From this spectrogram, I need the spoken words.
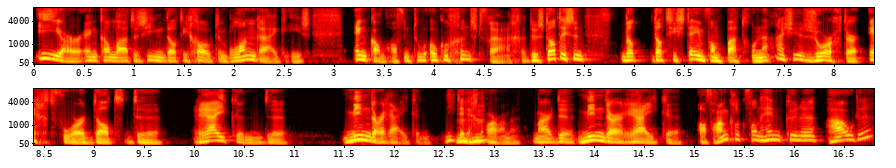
eer en kan laten zien dat hij groot en belangrijk is. En kan af en toe ook een gunst vragen. Dus dat, is een, dat, dat systeem van patronage zorgt er echt voor dat de rijken, de minder rijken, niet echt mhm. armen, maar de minder rijken afhankelijk van hen kunnen houden.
